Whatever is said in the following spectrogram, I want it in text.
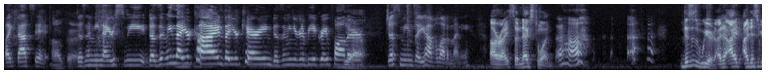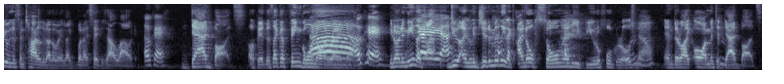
Like that's it. Okay. Doesn't mean that you're sweet. Doesn't mean that you're kind. That you're caring. Doesn't mean you're gonna be a great father. Yeah. Just means that you have a lot of money. All right. So next one. Uh huh. This is weird. I, I, I disagree with this entirely, by the way. Like when I say this out loud, Okay. dad bods. Okay, there's like a thing going on right Ah, now. Okay. You know what I mean? Like, Yeah, I- yeah, yeah. dude, I legitimately like I know so many beautiful girls now, Mm-hmm. and they're like, "Oh, I'm into dad bods."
